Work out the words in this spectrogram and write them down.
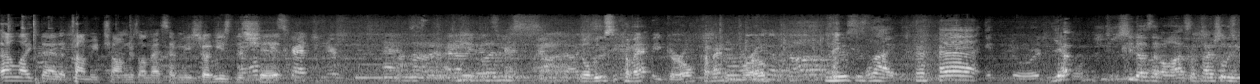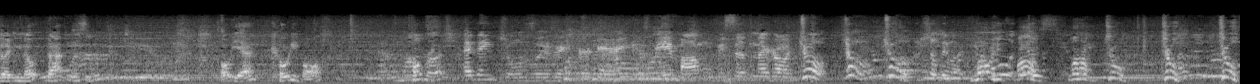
I like that uh, Tommy Chong is on that 70s show. He's the I won't be shit. scratching your ass. I don't even scratch Yo, Lucy, come at me, girl. Come at me, bro. Lucy's like, haha, ignored. Yep, she does that a lot. Sometimes she'll just be like, nope, not listening. Oh yeah, Cody ball, home run. I think Jules losing her hearing because me and mom will be sitting there going, Jewel, Jewel, Jewel. She'll be like, Mommy, "Look at mom, this." mom, Jewel, Jewel, Jewel,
